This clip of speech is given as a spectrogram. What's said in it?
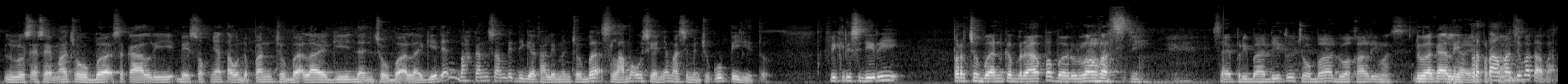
lulus SMA coba sekali, besoknya tahun depan coba lagi dan coba lagi dan bahkan sampai tiga kali mencoba selama usianya masih mencukupi gitu. Fikri sendiri percobaan keberapa baru lolos nih? Saya pribadi itu coba dua kali Mas. Dua kali. Yang pertama, pertama. coba kapan?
